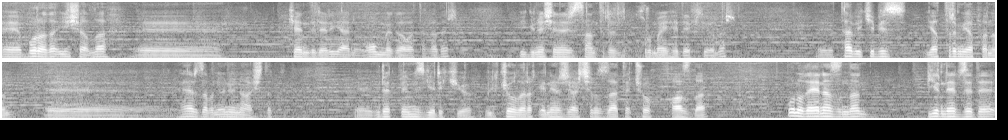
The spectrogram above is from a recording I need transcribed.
E, burada inşallah e, kendileri yani 10 megawata kadar bir güneş enerji santrali kurmayı hedefliyorlar. E, tabii ki biz yatırım yapanın e, her zaman önünü açtık. E, üretmemiz gerekiyor. Ülke olarak enerji açımız zaten çok fazla. Bunu da en azından bir nebze de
